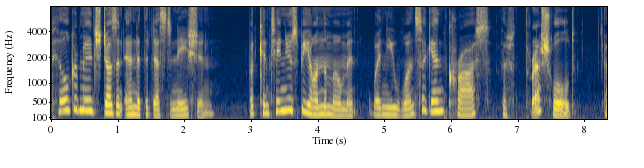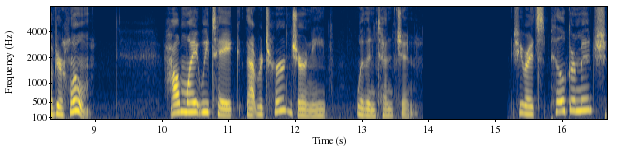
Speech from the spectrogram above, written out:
Pilgrimage doesn't end at the destination, but continues beyond the moment when you once again cross the threshold of your home. How might we take that return journey with intention? She writes Pilgrimage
